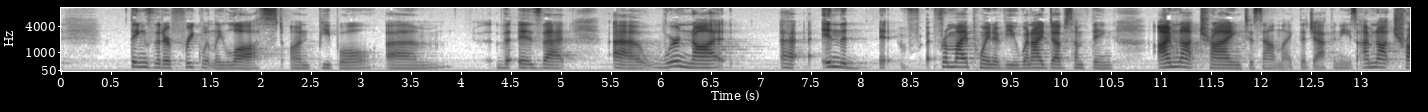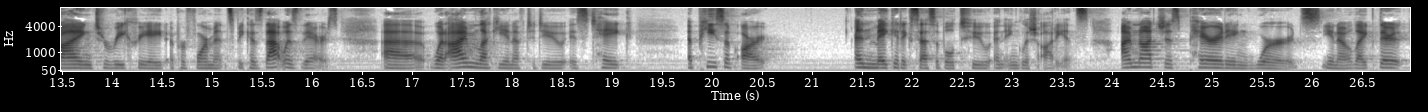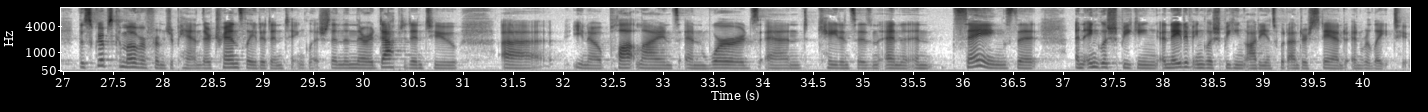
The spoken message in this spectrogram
things that are frequently lost on people um, th- is that uh, we're not uh, in the from my point of view when I dub something. I'm not trying to sound like the Japanese. I'm not trying to recreate a performance because that was theirs. Uh, what I'm lucky enough to do is take a piece of art and make it accessible to an English audience. I'm not just parroting words, you know, like the scripts come over from Japan, they're translated into English, and then they're adapted into, uh, you know, plot lines and words and cadences and, and, and sayings that an English speaking, a native English speaking audience would understand and relate to.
